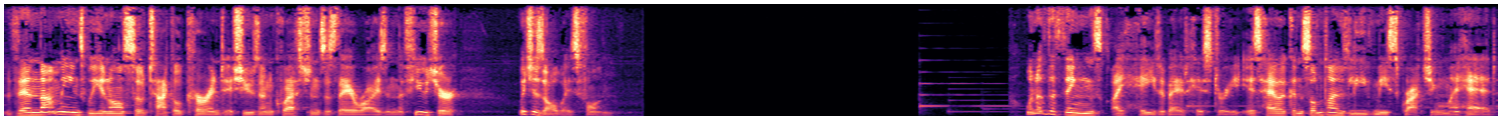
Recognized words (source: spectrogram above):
then that means we can also tackle current issues and questions as they arise in the future, which is always fun. One of the things I hate about history is how it can sometimes leave me scratching my head.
